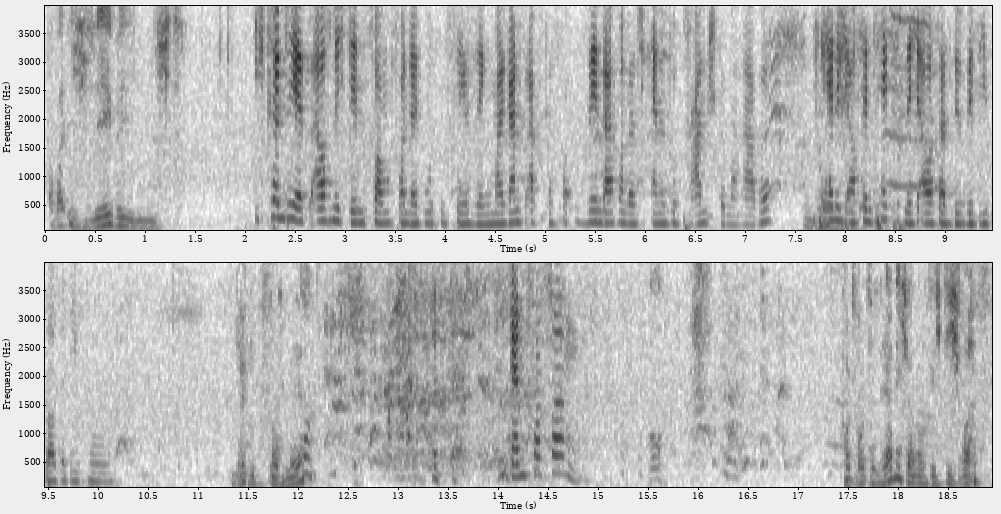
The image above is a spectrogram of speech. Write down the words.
aber ich lebe ihn nicht. Ich könnte jetzt auch nicht den Song von der guten Fee singen, mal ganz abgesehen davon, dass ich keine Sopranstimme habe. Kenne ich auch den Text nicht, außer Bibbidi Bobbidi Boo. Da gibt es noch mehr. Ein ganzer Song. Gott, heute lerne ich ja noch richtig was.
